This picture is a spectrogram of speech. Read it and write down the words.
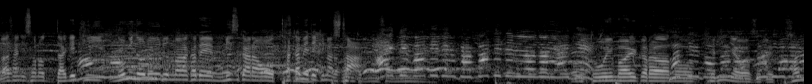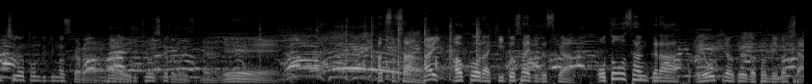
まさにその打撃のみのルールの中で自らを高めてきました。遠い周りからあの蹴りに合わせてパンチが飛んできますから、はい。気をつけた方がいいですね。え初田さん、はい。青コーナーキッドサイドですがお父さんからえー大きな声が飛んでいました。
